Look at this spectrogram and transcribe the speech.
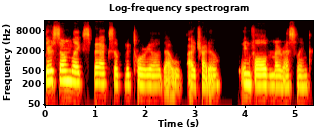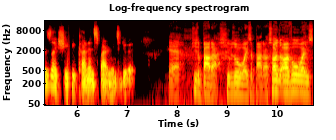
there's some like specs of Victoria that I try to involved in my wrestling because like she kind of inspired me to do it. Yeah, she's a badass. She was always a badass. I, have always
